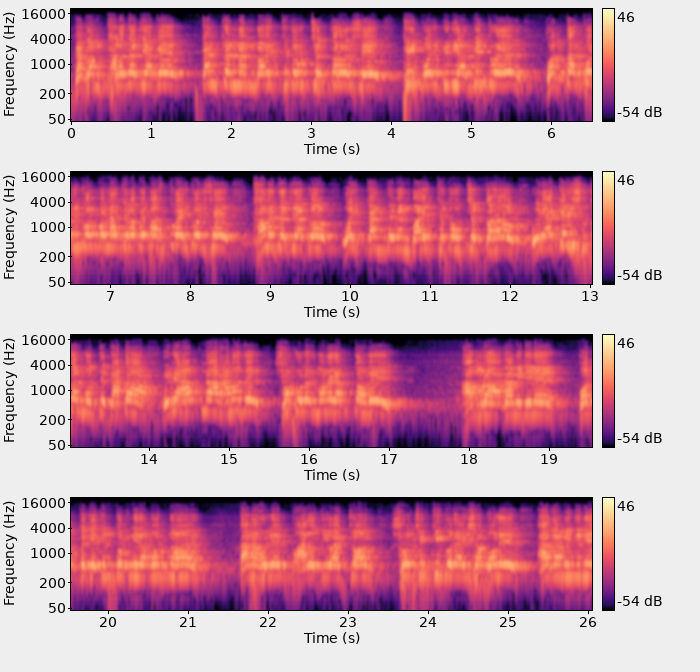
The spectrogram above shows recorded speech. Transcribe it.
বেগম খালেদা জিয়াকে ক্যান্টনমেন্ট বাড়ির থেকে উচ্ছেদ করা হয়েছে। ঠিক ওই বিডিআর বিদ্রোহের হত্যার পরিকল্পনা যেভাবে বাস্তবায়িত হয়েছে, খালেদা জিয়াকে ওই ক্যান্টনমেন্ট বাড়ির থেকে উচ্ছেদ করারও ওই একই সুতার মধ্যে গাতা এটা আপনার আমাদের সকলের মনে রাখতে হবে। আমরা আগামী দিনে প্রত্যেকে কিন্তু নিরাপদ নয়। তা না হলে ভারতীয় একজন সচিব কি করে আইসা বলে, আগামী দিনে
